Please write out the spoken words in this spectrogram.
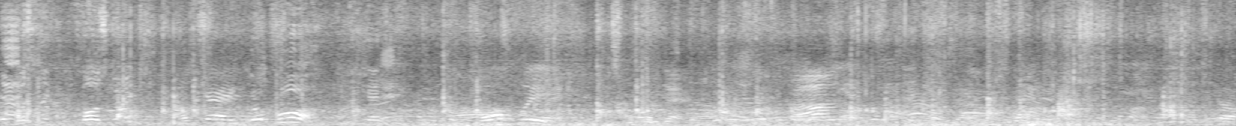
Yes. Close good. Okay. Go ball. Ball, please. Appeal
